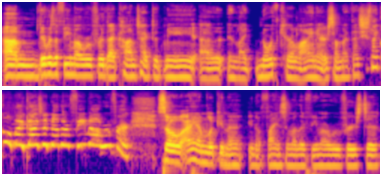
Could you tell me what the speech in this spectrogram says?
now. Um, there was a female roofer that contacted me uh, in like North Carolina or something like that. She's like, oh my gosh, another female roofer. So I am looking to, you know, find some other female roofers to,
